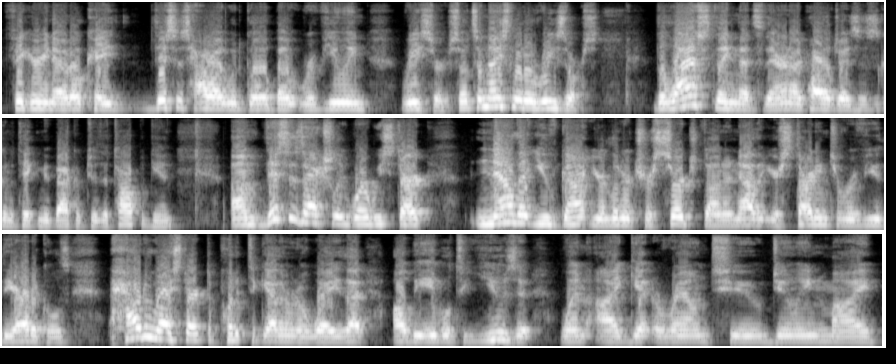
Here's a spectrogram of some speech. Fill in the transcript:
figuring out, okay, this is how I would go about reviewing research. So it's a nice little resource. The last thing that's there, and I apologize, this is going to take me back up to the top again. Um, this is actually where we start, now that you've got your literature search done and now that you're starting to review the articles, how do I start to put it together in a way that I'll be able to use it when I get around to doing my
